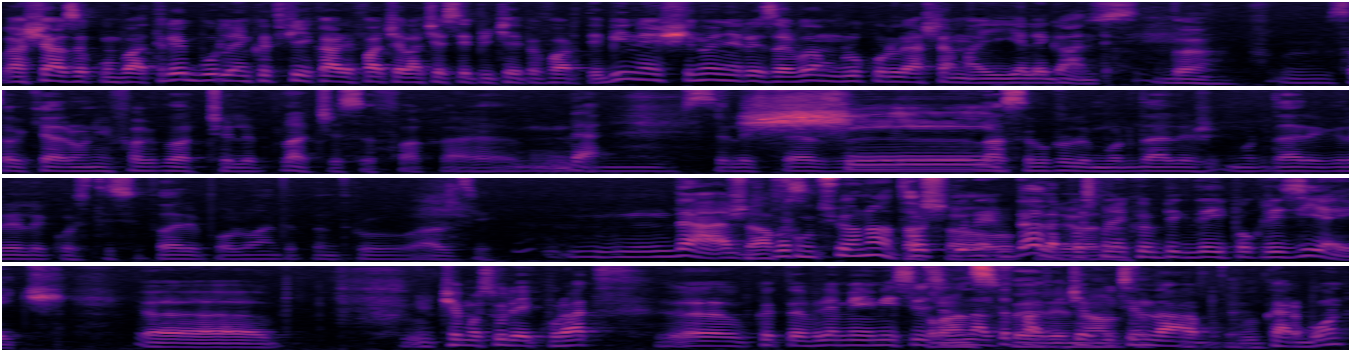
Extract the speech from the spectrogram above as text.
așează cumva treburile încât fiecare face la ce se pricepe foarte bine și noi ne rezervăm lucrurile așa mai elegante. Da, sau chiar unii fac doar ce le place să facă, da. selectează, și... lasă lucrurile murdare, murdare, grele, costisitoare, poluante pentru alții. Da, și a poți, funcționat poți așa spune, Da, dar poți spune că e un pic de ipocrizie aici. Uh, ce măsură e curat, uh, câtă vreme emisiile sunt în altă Transfere parte, cel în puțin altă la parte. carbon,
